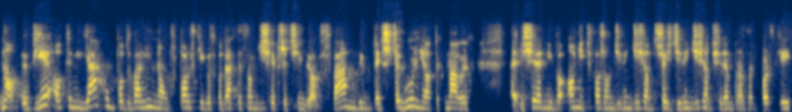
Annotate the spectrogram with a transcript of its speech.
no, wie o tym, jaką podwaliną w polskiej gospodarce są dzisiaj przedsiębiorstwa. Mówimy tutaj szczególnie o tych małych e, i średnich, bo oni tworzą 96-97% polskiej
